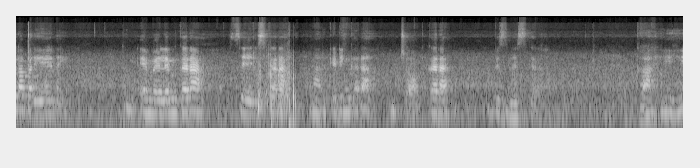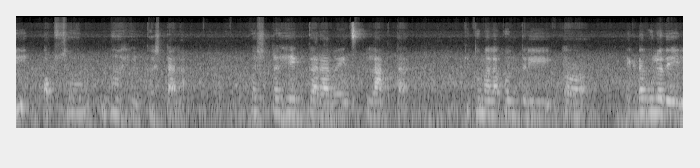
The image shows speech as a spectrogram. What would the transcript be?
त्याला पर्याय नाही. तुम्ही एम एल एम करा सेल्स करा मार्केटिंग करा जॉब करा बिझनेस करा. काहीही ऑप्शन नाही कष्टाला. कष्ट हे करावेच लागतात. की तुम्हाला कोणतरी एक डबुलं देईल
